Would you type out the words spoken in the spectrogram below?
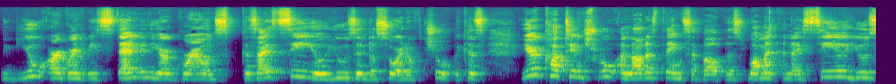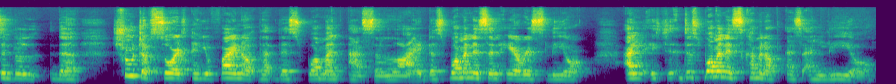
you are going to be standing your grounds because I see you using the sword of truth because you're cutting through a lot of things about this woman and I see you using the, the truth of swords and you find out that this woman has lied. This woman is an Aries Leo. This woman is coming up as a Leo.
